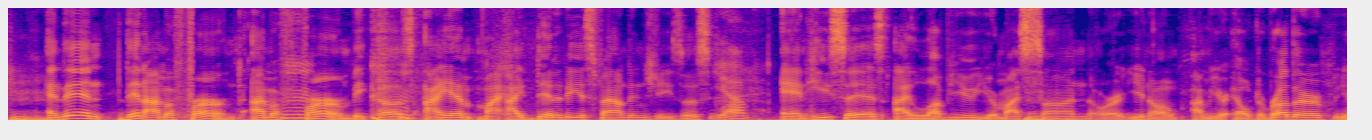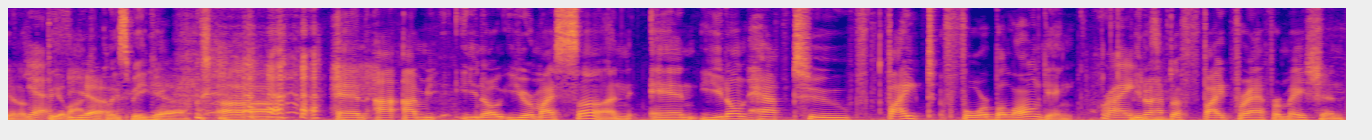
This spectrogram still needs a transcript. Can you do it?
Mm-hmm. And then then I'm affirmed. I'm mm-hmm. affirmed because I am my identity is found in Jesus. Yep. And he says, I love you, you're my mm-hmm. son, or you know, I'm your elder brother, you know, Yes. theologically Yeah, speaking. yeah. uh, and I, I'm, you know, you're my son, and you don't have to fight for belonging. Right. You don't have to fight for affirmation.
